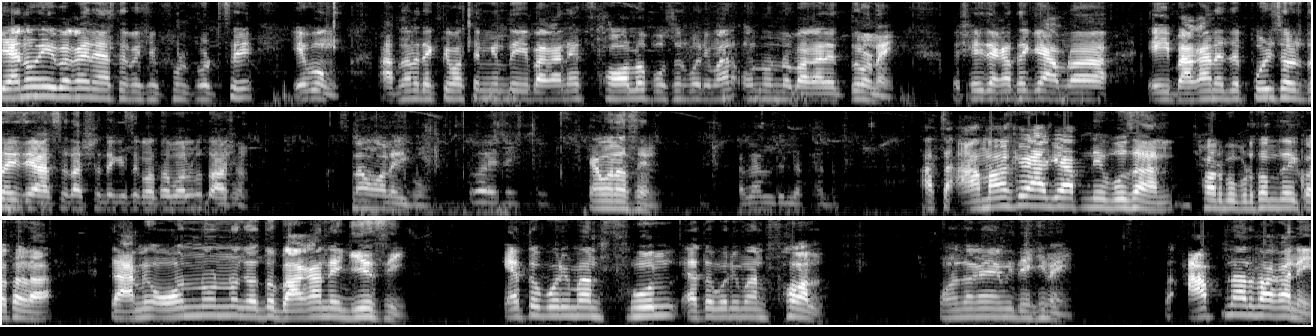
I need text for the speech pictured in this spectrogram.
কেন এই বাগানে এত বেশি ফুল ফুটছে? এবং আপনারা দেখতে পাচ্ছেন কিন্তু এই বাগানে ফলও প্রচুর পরিমাণ অন্য অন্য বাগানের তুলনায়। তো সেই জায়গা থেকে আমরা এই বাগানে যে পরিচর্যায় যে আছে তার সাথে কিছু কথা বলব। তো আসুন। আসসালামু আলাইকুম। কেমন আছেন? আলহামদুলিল্লাহ ভালো। আচ্ছা আমাকে আগে আপনি বোঝান সর্বপ্রথম যে কথাটা যে আমি অন্য অন্য যত বাগানে গিয়েছি এত পরিমাণ ফুল এত পরিমাণ ফল কোনো জায়গায় আমি দেখি নাই। তো আপনার বাগানে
